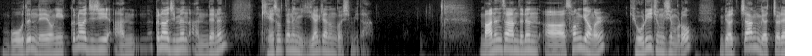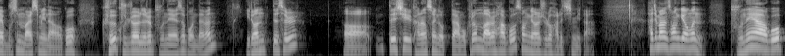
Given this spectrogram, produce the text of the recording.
모든 내용이 끊어지지 안, 끊어지면 안 되는 계속되는 이야기라는 것입니다. 많은 사람들은 어, 성경을 교리 중심으로 몇 장 몇 절에 무슨 말씀이 나오고 그 구절들을 분해해서 본다면 이런 뜻을 어, 뜻일 가능성이 높다. 뭐 그런 말을 하고 성경을 주로 가르칩니다. 하지만 성경은 분해하고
